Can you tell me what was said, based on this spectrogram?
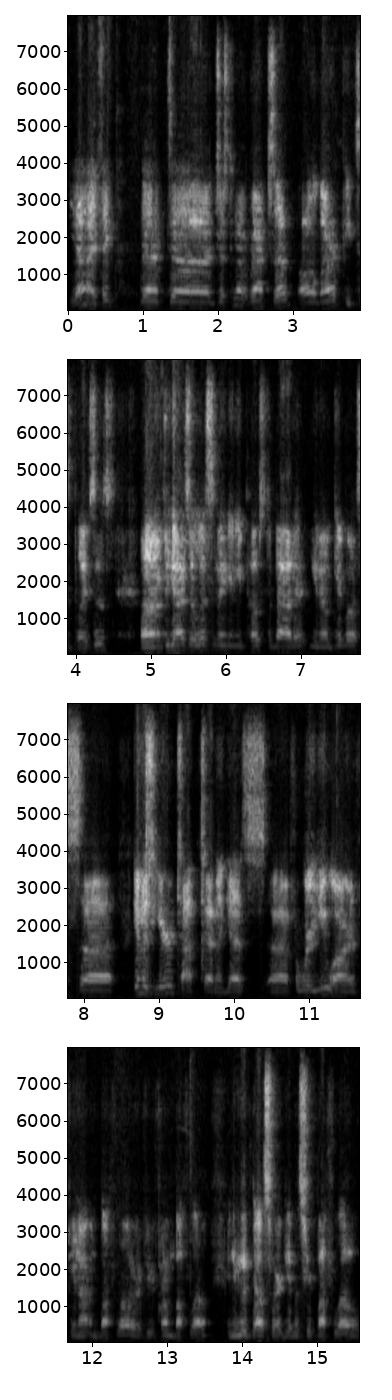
yeah, I think that uh, just about wraps up all of our pizza places. Uh, if you guys are listening and you post about it, you know, give us uh, give us your top ten, I guess, uh, for where you are. If you're not in Buffalo, or if you're from Buffalo and you moved elsewhere, give us your Buffalo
